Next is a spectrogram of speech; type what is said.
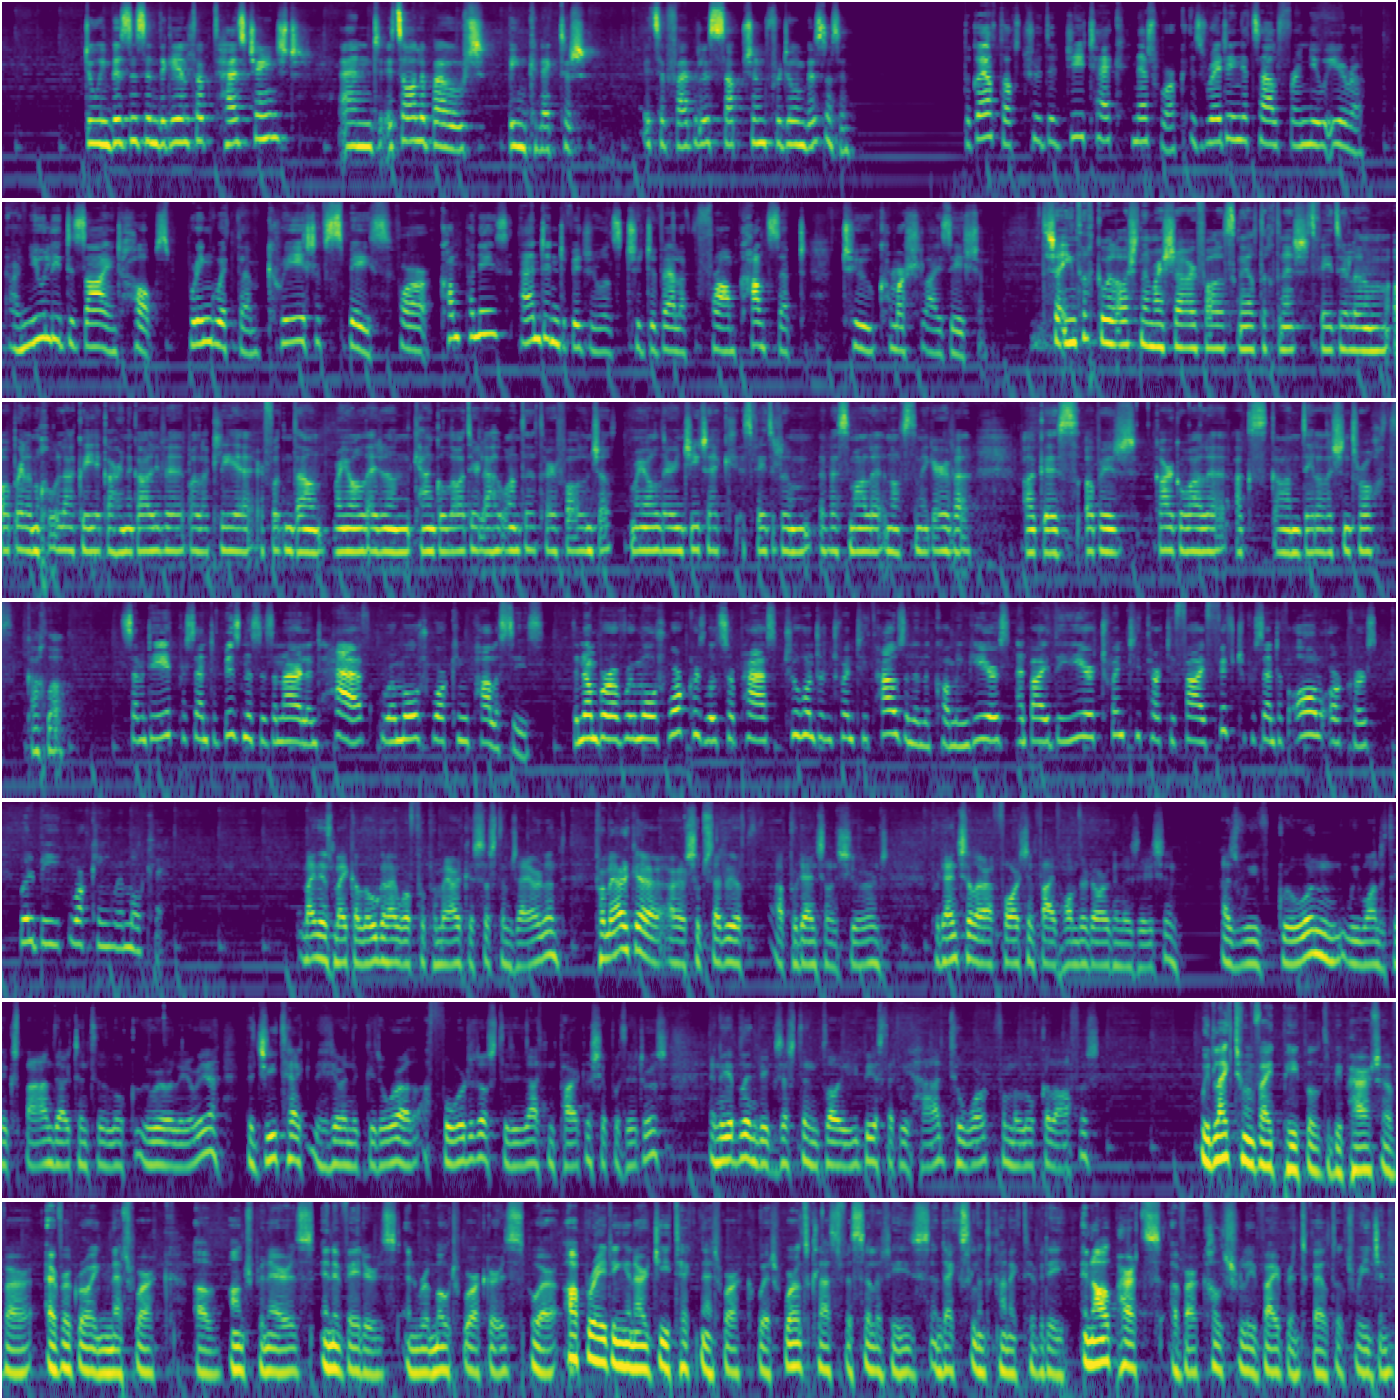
Doing business in the Gaeltacht has changed and it's all about being connected. It's a fabulous option for doing business in. The Gaeltacht through the Gteic network is readying itself for a new era. Our newly designed hubs bring with them creative space for companies and individuals to develop from concept to commercialisation. Gohfuil mar ar fáil le chola go na galibh lia ar an da. Marall ar an láidir tar fáin se. Marall ar an Gteic is a bheits an mé agus agus gan déile leis an trocht gach lá. 78% of businesses in Ireland have remote working policies. The number of remote workers will surpass 220,000 in the coming years, and by the year 2035, 50% of all workers will be working remotely. My name is Michael Logan. I work for Primerica Systems Ireland. Primerica are a subsidiary of, of Prudential Insurance. Prudential are a Fortune 500 organisation. As we've grown, we wanted to expand out into the local rural area. The Gteic here in the Gadora afforded us to do that in partnership with Údarás, enabling the existing employee base that we had to work from a local office. We'd like to invite people to be part of our ever growing network of entrepreneurs, innovators, and remote workers who are operating in our Gteic network with world class facilities and excellent connectivity in all parts of our culturally vibrant Gaeltacht region.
